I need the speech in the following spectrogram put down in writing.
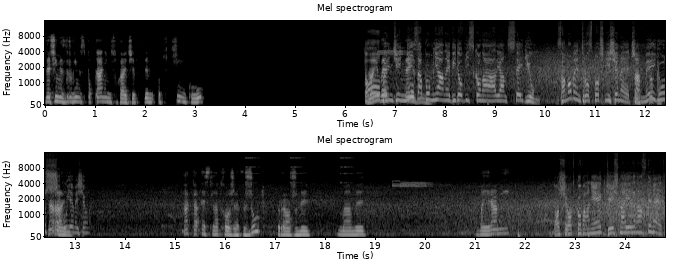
Lecimy z drugim spotkaniem, słuchajcie, w tym odcinku. To No będzie Stadium. niezapomniane widowisko na Allianz Stadium. Za moment rozpocznie się mecz, a A, my no tak, już szykujemy się. AKS Latchorze wrzut rożny. Mamy Bajrami. Dośrodkowanie gdzieś na 11 metr.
